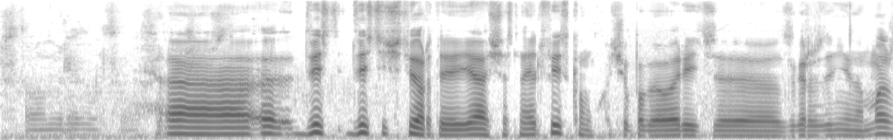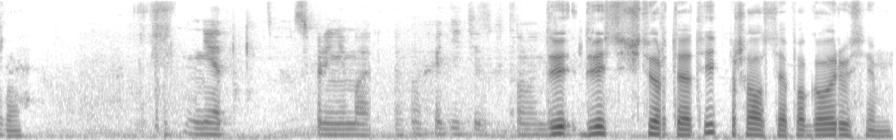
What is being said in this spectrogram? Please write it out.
что он врезался? в вас? А, э, 200 204 я сейчас на эльфийском хочу поговорить э, с гражданином, можно? Нет, воспринимаю. Выходите из автомобиля. Две- 204 отъедь, пожалуйста, я поговорю с ним.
